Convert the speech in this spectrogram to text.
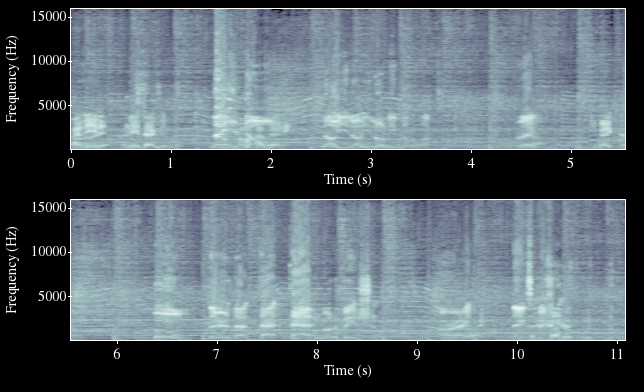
I need it. I need that good luck. No, you I don't have any. No, you don't. You don't need the luck. Right? You make your own. Boom. There. That that dad motivation. All right. Right. Thanks, man.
